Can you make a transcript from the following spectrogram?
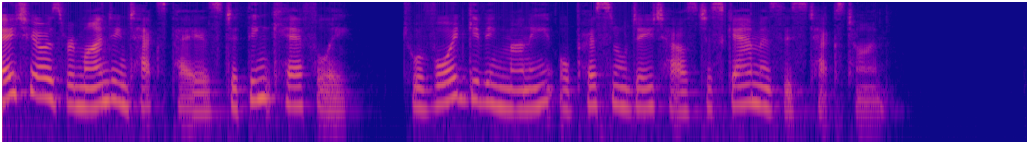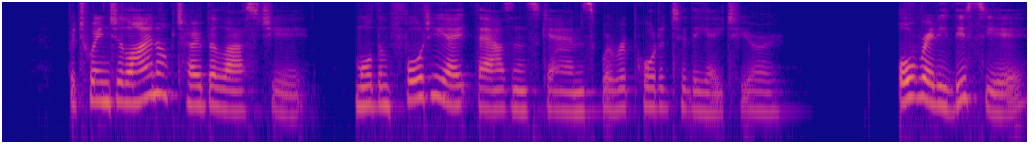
ATO is reminding taxpayers to think carefully to avoid giving money or personal details to scammers this tax time. Between July and October last year, more than 48,000 scams were reported to the ATO. Already this year,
